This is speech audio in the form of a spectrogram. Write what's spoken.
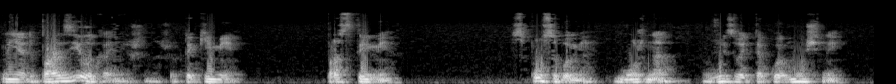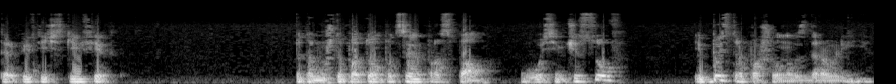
меня это поразило, конечно, что такими простыми способами можно вызвать такой мощный терапевтический эффект. Потому что потом пациент проспал 8 часов и быстро пошел на выздоровление.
